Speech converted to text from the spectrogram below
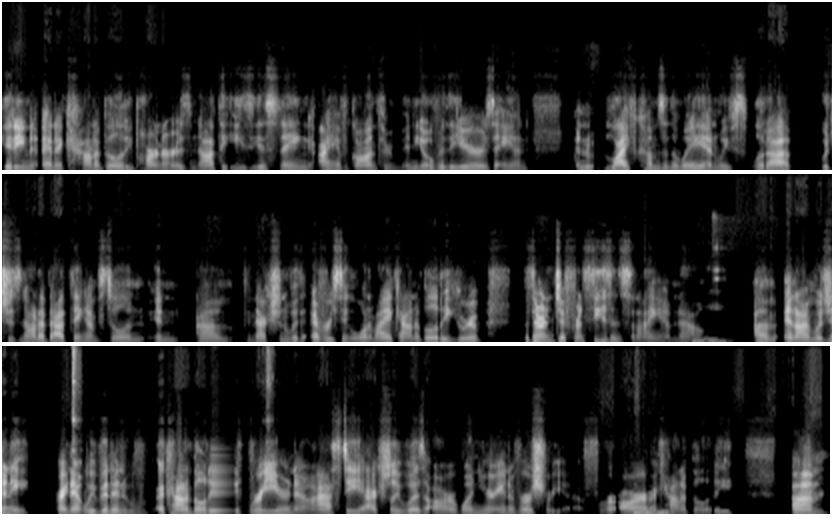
getting an accountability partner is not the easiest thing. I have gone through many over the years and and life comes in the way and we've split up which is not a bad thing i'm still in in um, connection with every single one of my accountability group but they're in different seasons than i am now Mhm. um, and I'm with Ginny right now. We've been in accountability for a year now. ASTI actually was our one year anniversary for our Mhm. accountability. Um,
